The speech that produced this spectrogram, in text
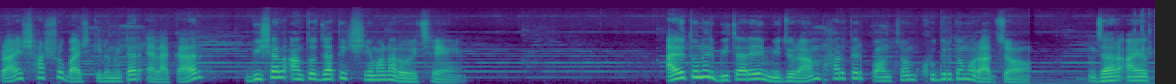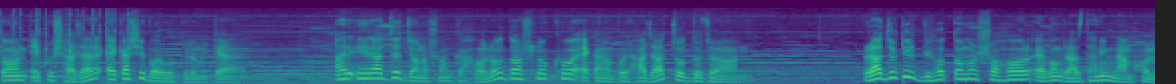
প্রায় সাতশো বাইশ কিলোমিটার এলাকার বিশাল আন্তর্জাতিক সীমানা রয়েছে। আয়তনের বিচারে মিজোরাম ভারতের পঞ্চম ক্ষুদ্রতম রাজ্য, যার আয়তন একুশ হাজার একাশি বর্গ কিলোমিটার। আর এ রাজ্যের জনসংখ্যা হল দশ লক্ষ একানব্বই হাজার চোদ্দ জন। রাজ্যটির বৃহত্তম শহর এবং রাজধানীর নাম হল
